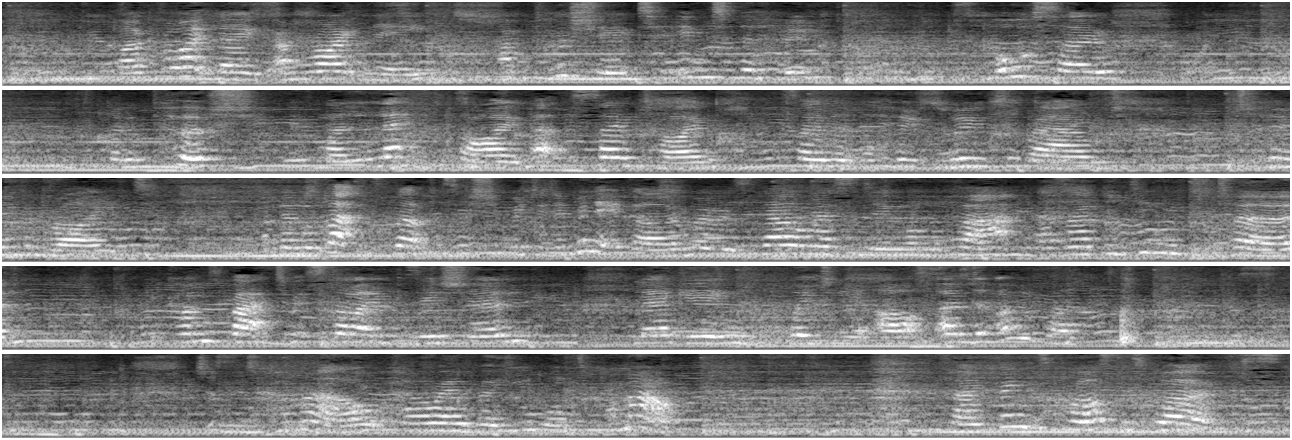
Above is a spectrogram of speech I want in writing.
my right leg and right knee and push it into the hoop. Also I'm going to push with my left thigh at the same time so that the hoop moves around to the right. And then we're back to that position we did a minute ago where it's now resting on the back. As I continue to turn, it comes back to its starting position, legging, wedging it up and over. Out however you want to come out. So fingers crossed this works.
